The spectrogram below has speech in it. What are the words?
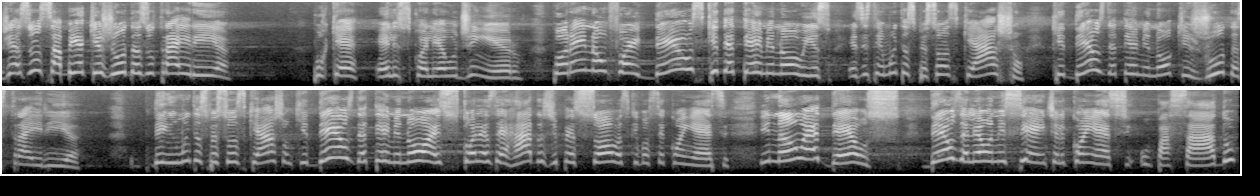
Jesus sabia que Judas o trairia. porque ele escolheu o dinheiro. Porém, não foi Deus que determinou isso. Existem muitas pessoas que acham que Deus determinou que Judas trairia. Tem muitas pessoas que acham que Deus determinou as escolhas erradas de pessoas que você conhece. E não é Deus. Deus, ele é onisciente, ele conhece o passado,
